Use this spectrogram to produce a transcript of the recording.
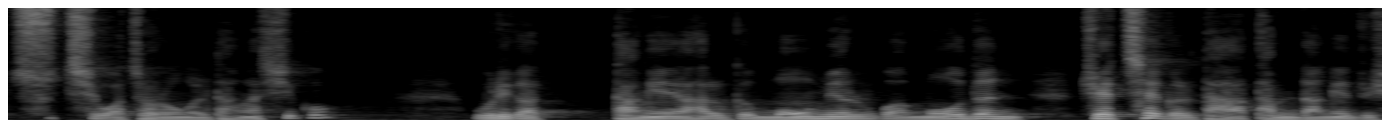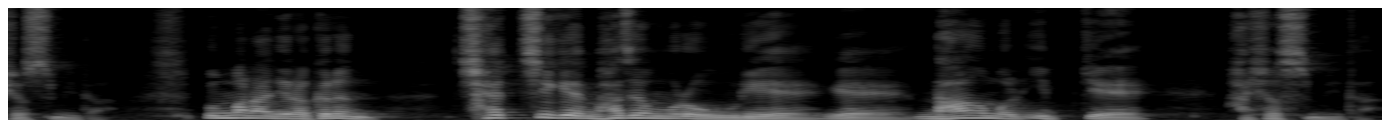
수치와 조롱을 당하시고 우리가 당해야 할 그 모멸과 모든 죄책을 다 담당해 주셨습니다. 뿐만 아니라 그는 채찍에 맞음으로 우리에게 나음을 입게 하셨습니다.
